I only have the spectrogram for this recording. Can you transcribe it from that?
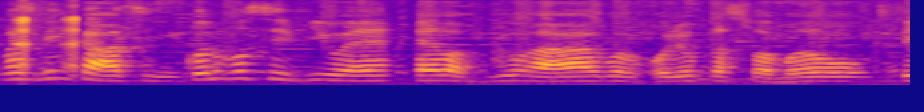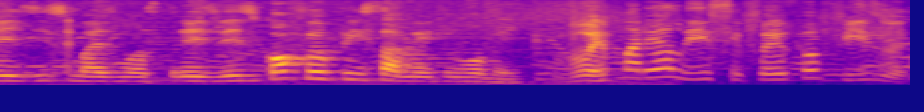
Mas vem cá, assim, quando você viu ela, ela viu a água, olhou pra sua mão, fez isso mais umas três vezes, qual foi o pensamento no momento? Foi Maria Alice, foi o que eu fiz, velho.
